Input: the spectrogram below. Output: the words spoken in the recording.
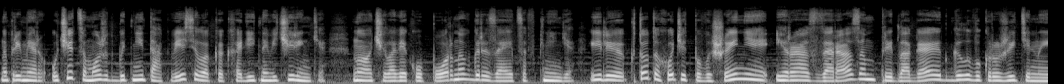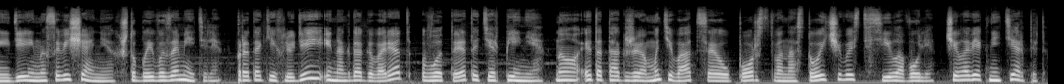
Например, учиться может быть не так весело, как ходить на вечеринке, но человек упорно вгрызается в книги. Или кто-то хочет повышения и раз за разом предлагает головокружительные идеи на совещаниях, чтобы его заметили. Про таких людей иногда говорят «вот это терпение». Но это также мотивация, упорство, настойчивость, сила воли. Человек не терпит,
